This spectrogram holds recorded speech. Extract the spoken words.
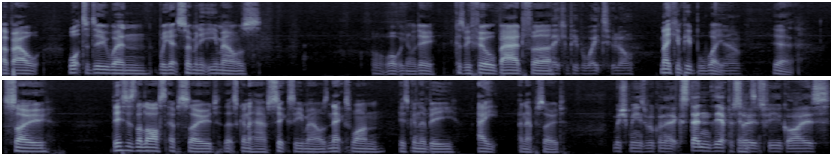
about what to do when we get so many emails what we're going to do because we feel bad for Making people wait too long. Making people wait. Yeah. Yeah. So this is the last episode that's going to have six emails. Next one is going to be eight an episode. Which means we're going to extend the episodes for you guys,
